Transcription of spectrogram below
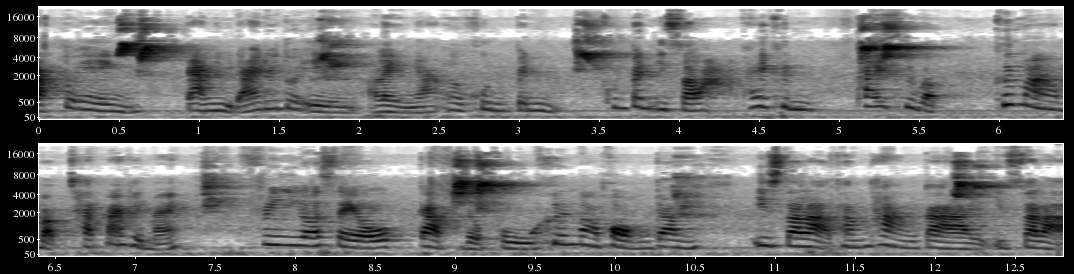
รักตัวเอง การอยู่ได้ด้วยตัวเองอะไรอย่างเงี้ย เออ คุณเป็น คุณเป็นอิสระไพ่ขึ้นไพ่คือแบบขึ้นมาแบบชัดมากเห็นไหม free yourself กับ the fool ขึ้นมาพร้อมกัน อิสระทั้งทางกาย อิสระ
